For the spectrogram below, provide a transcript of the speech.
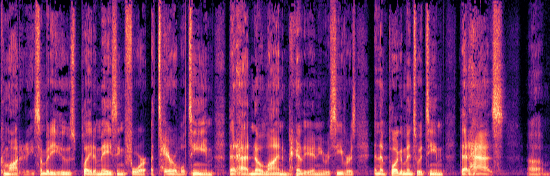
commodity, somebody who's played amazing for a terrible team that had no line and barely any receivers, and then plug him into a team that has um,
